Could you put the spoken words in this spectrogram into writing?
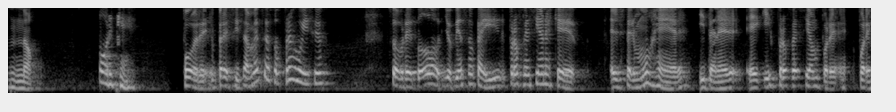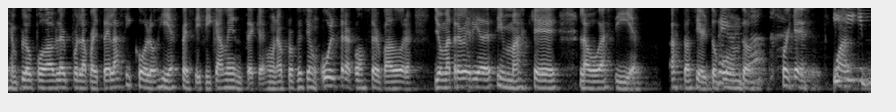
No. ¿Por qué? Por precisamente esos prejuicios sobre todo yo pienso que hay profesiones que el ser mujer y tener X profesión, por, e, por, ejemplo, puedo hablar por la parte de la psicología específicamente, que es una profesión ultra conservadora. Yo me atrevería a decir más que la abogacía hasta cierto punto. Porque y,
